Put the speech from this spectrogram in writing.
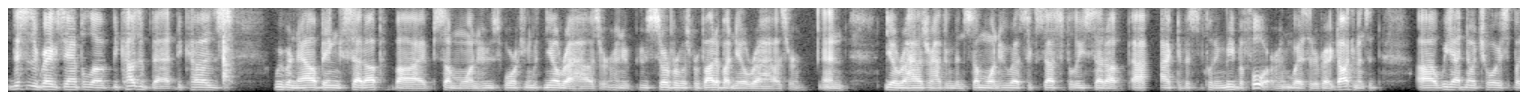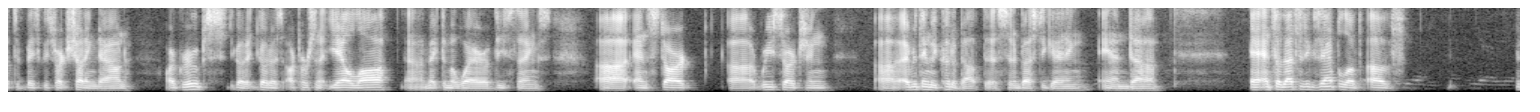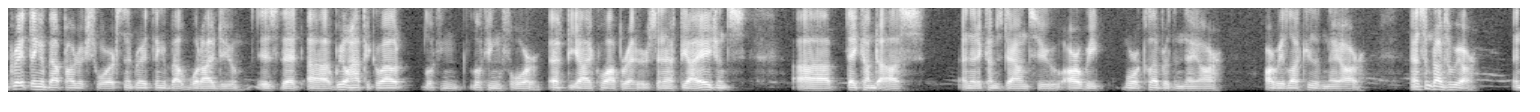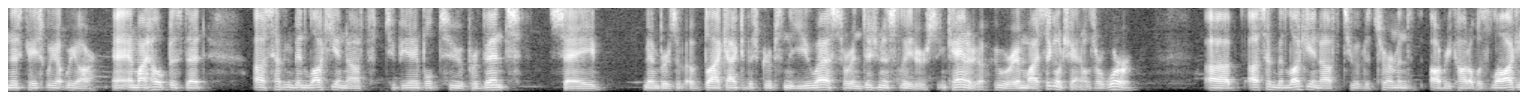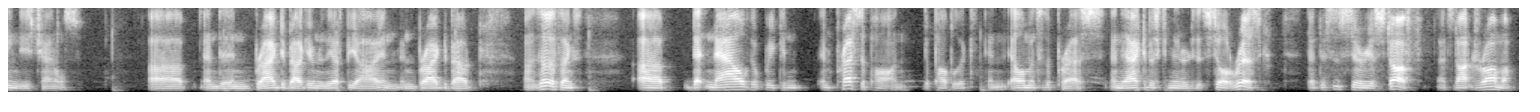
this is a great example of because of that, because we were now being set up by someone who's working with Neal Rauhauser and whose server was provided by Neal Rauhauser. And Neal Rauhauser having been someone who has successfully set up activists, including me before, in ways that are very documented, uh, we had no choice but to basically start shutting down our groups, go to, go to our person at Yale Law, uh, make them aware of these things, uh, and start uh, researching uh, everything we could about this and investigating. And uh, and so that's an example of, of the great thing about Project Swartz and the great thing about what I do is that uh, we don't have to go out looking looking for FBI cooperators and FBI agents. Uh, they come to us, and then it comes down to: Are we more clever than they are? Are we luckier than they are? And sometimes we are. In this case, we we are. And, my hope is that us having been lucky enough to be able to prevent, say, members of, of black activist groups in the U.S. or indigenous leaders in Canada who were in my signal channels or were uh, us having been lucky enough to have determined Aubrey Cottle was logging these channels, uh, and then bragged about giving to the FBI and, and bragged about uh, these other things. Uh, that now that we can impress upon the public and elements of the press and the activist community that's still at risk that this is serious stuff. That's not drama,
